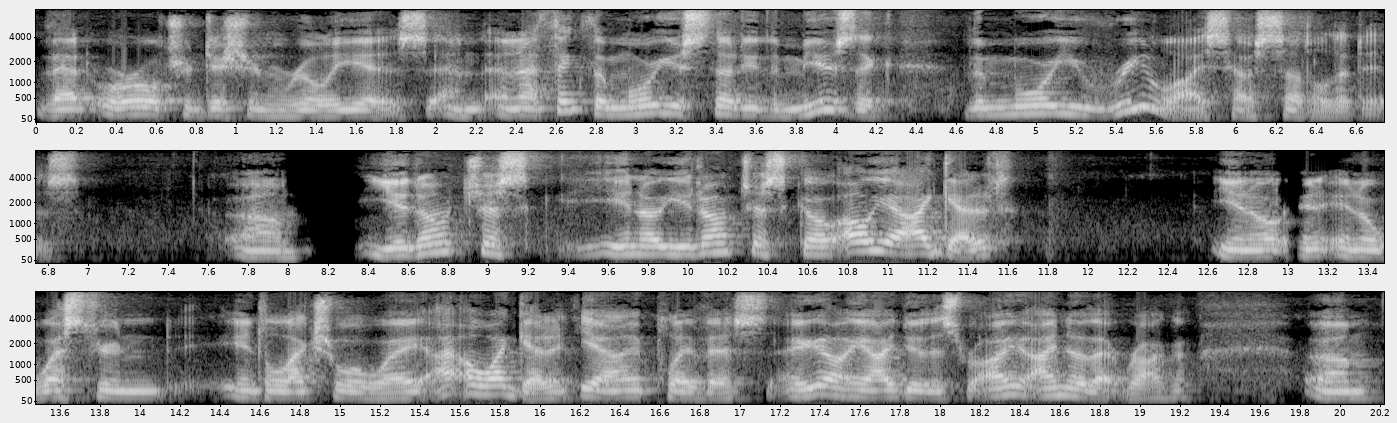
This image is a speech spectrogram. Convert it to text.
that oral tradition really is. And, and I think the more you study the music, the more you realize how subtle it is. Um, you don't just, you know, you don't just go, oh, yeah, I get it you know, in, in, a Western intellectual way. I, oh, I get it. Yeah, I play this. Oh, yeah, I do this. I, I know that raga. Um,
